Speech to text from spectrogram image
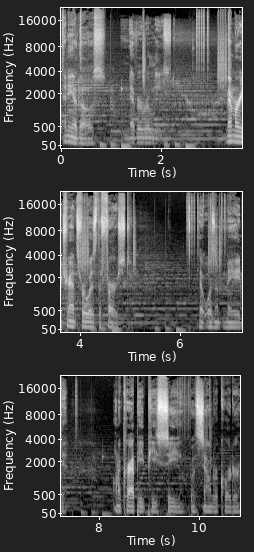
any of those, never released. Memory Transfer was the first that wasn't made on a crappy PC with sound recorder.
